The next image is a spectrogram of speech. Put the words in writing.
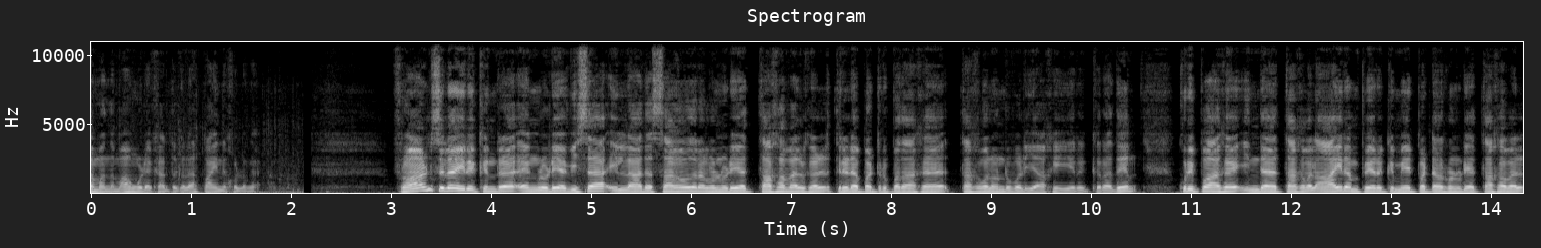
சம்பந்தமாக உங்களுடைய கருத்துக்களை பாய்ந்து கொள்ளுங்கள் பிரான்சில் இருக்கின்ற எங்களுடைய விசா இல்லாத சகோதரர்களுடைய தகவல்கள் திருடப்பட்டிருப்பதாக தகவல் ஒன்று வழியாக இருக்கிறது. குறிப்பாக இந்த தகவல் ஆயிரம் பேருக்கு மேற்பட்டவர்களுடைய தகவல்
